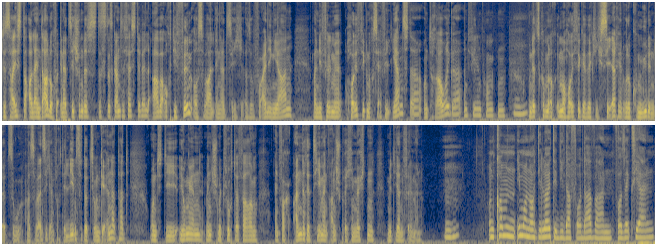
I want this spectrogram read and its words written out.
das heißt, allein dadurch verändert sich schon das, das, das ganze Festival, aber auch die Filmauswahl ändert sich. Also vor einigen Jahren waren die Filme häufig noch sehr viel ernster und trauriger an vielen Punkten. Mhm. Und jetzt kommen auch immer häufiger wirklich Serien oder Komödien dazu. Also weil sich einfach die Lebenssituation geändert hat und die jungen Menschen mit Fluchterfahrung einfach andere Themen ansprechen möchten mit ihren Filmen. Mhm. Und kommen immer noch die Leute, die davor da waren, vor sechs Jahren,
